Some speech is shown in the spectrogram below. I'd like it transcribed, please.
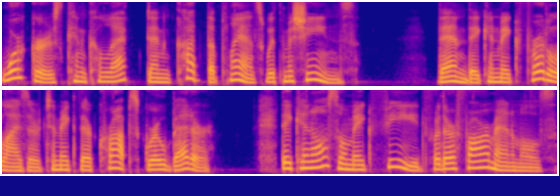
Workers can collect and cut the plants with machines. Then they can make fertilizer to make their crops grow better. They can also make feed for their farm animals.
